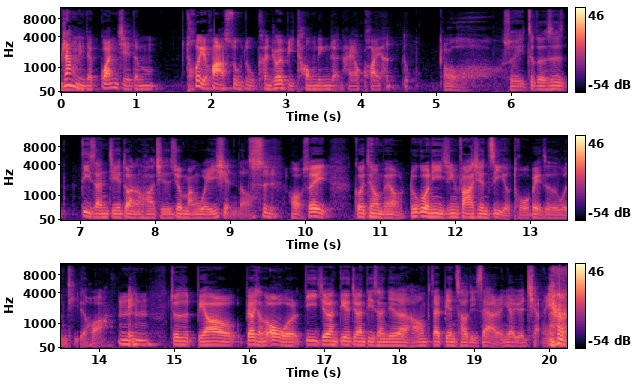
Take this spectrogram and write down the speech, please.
让你的关节的退化速度，可能就会比同龄人还要快很多。哦，所以这个是第三阶段的话，其实就蛮危险的哦。是哦，所以。各位听众朋友，如果你已经发现自己有驼背这个问题的话，嗯、欸，就是不要不要想说哦，我第一阶段、第二阶段、第三阶段好像在变超级赛亚人，越来越强一样，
